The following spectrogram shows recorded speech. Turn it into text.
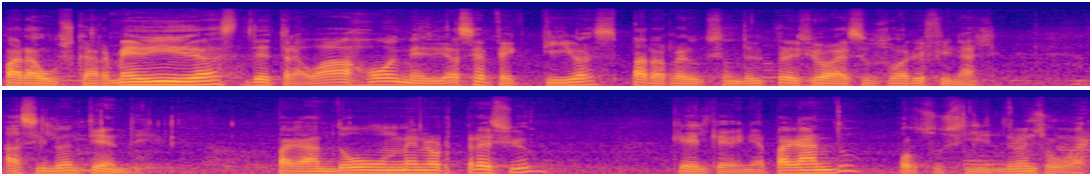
para buscar medidas de trabajo y medidas efectivas para reducción del precio a ese usuario final. Así lo entiende, pagando un menor precio que el que venía pagando por su cilindro en su hogar.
